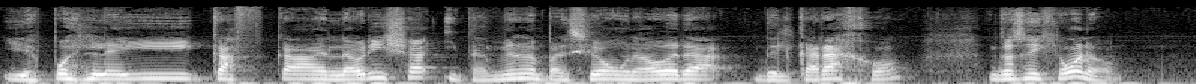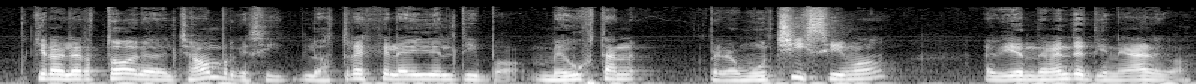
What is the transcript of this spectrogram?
Y después leí Kafka en la orilla y también me pareció una obra del carajo. Entonces dije, bueno, quiero leer todo lo del chabón porque si los tres que leí del tipo me gustan, pero muchísimo, evidentemente tiene algo.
